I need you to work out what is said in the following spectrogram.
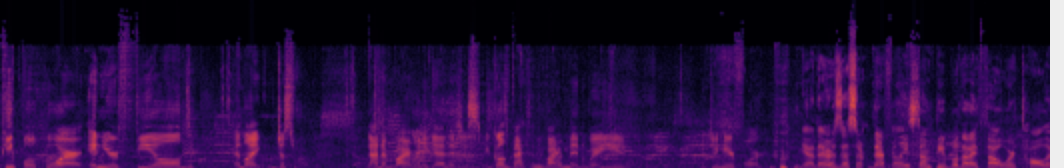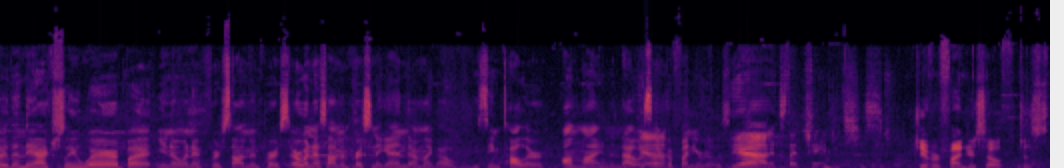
people who are in your field and, like, just that environment again. It just, it goes back to the environment where you, what you're here for. Yeah, there was des- definitely some people that I thought were taller than they actually were, but you know, when I first saw them in person, or when I saw them in person again, I'm like, oh, you seem taller online, and that was Yeah. like a funny realization. yeah, it's that change. It's just, Do you ever find yourself just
